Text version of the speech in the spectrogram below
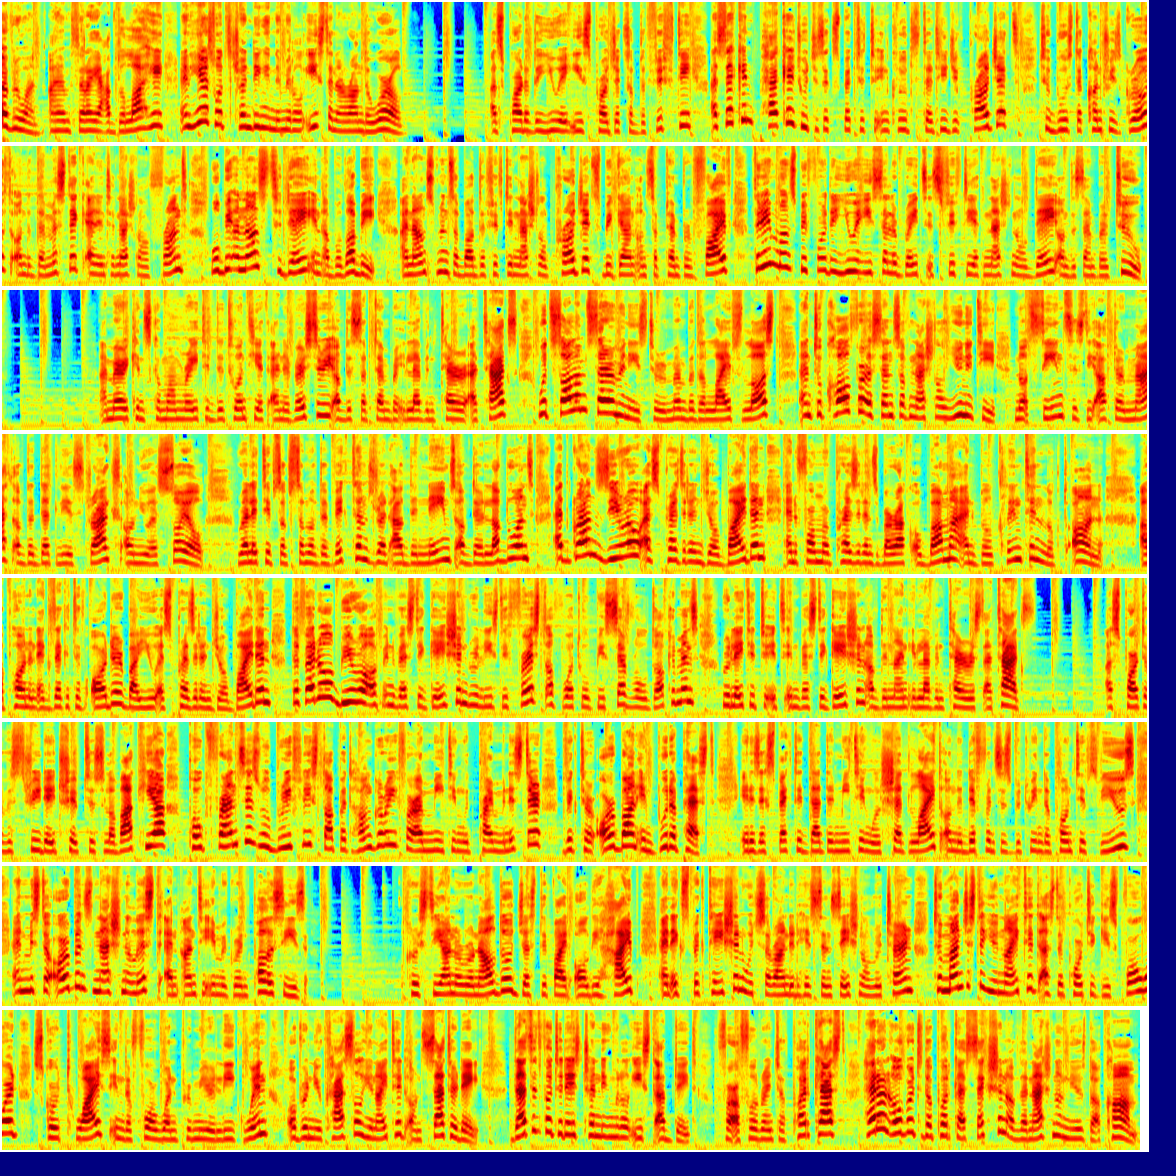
everyone, I am Thuraya Abdullahi and here's what's trending in the Middle East and around the world. As part of the UAE's Projects of the 50, a second package which is expected to include strategic projects to boost the country's growth on the domestic and international front will be announced today in Abu Dhabi. Announcements about the 50 national projects began on September 5, three months before the UAE celebrates its 50th National Day on December 2. Americans commemorated the 20th anniversary of the September 11 terror attacks with solemn ceremonies to remember the lives lost and to call for a sense of national unity not seen since the aftermath of the deadliest strikes on U.S. soil. Relatives of some of the victims read out the names of their loved ones at ground zero as President Joe Biden and former Presidents Barack Obama and Bill Clinton looked on. Upon an executive order by U.S. President Joe Biden, the Federal Bureau of Investigation released the first of what will be several documents related to its investigation of the 9 11 terrorist attacks. As part of his three day trip to Slovakia, Pope Francis will briefly stop at Hungary for a meeting with Prime Minister Viktor Orban in Budapest. It is expected that the meeting will shed light on the differences between the pontiff's views and Mr. Orban's nationalist and anti immigrant policies. Cristiano Ronaldo justified all the hype and expectation which surrounded his sensational return to Manchester United as the Portuguese forward scored twice in the 4 1 Premier League win over Newcastle United on Saturday. That's it for today's Trending Middle East update. For a full range of podcasts, head on over to the podcast section of thenationalnews.com.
